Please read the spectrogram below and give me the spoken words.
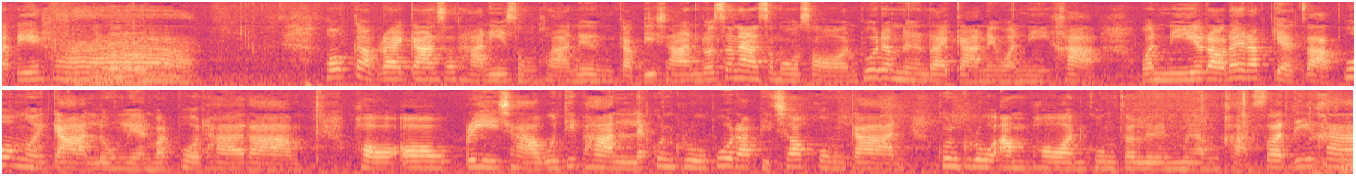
ัสดีค่ะครับพบกับรายการสถานีสงขลาหนึ่งกับดิฉันรสนาสโมสร ผู้ดำเนินรายการในวันนี้ค่ะ วันนี้เราได้รับเกียรติจากผู้อำนวยการโรงเรียนวัดโพธารามพออปรีชาวุฒิพันธ์และคุณครูผู้รับผิดชอบโครงการ คุณครูอัมพรคงเจริญเมืองค่ะ สวัสดีค่ะ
